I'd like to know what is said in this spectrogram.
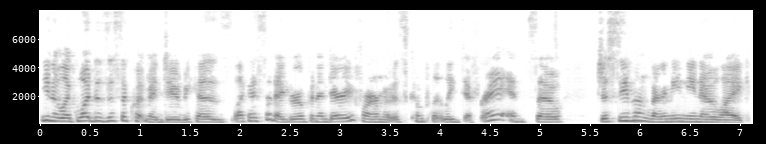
you know, like what does this equipment do? Because, like I said, I grew up in a dairy farm. It was completely different. And so just even learning, you know, like,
